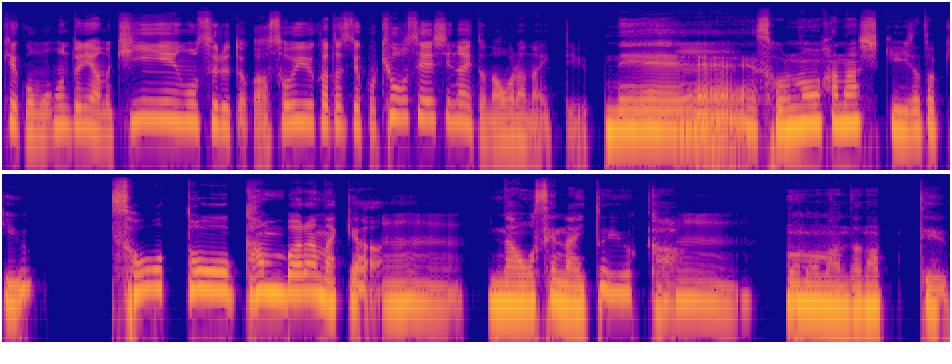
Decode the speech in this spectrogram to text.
結構もう本当にあの禁煙をするとかそういう形でこう強制しないと治らないっていう。ねえ、その話聞いた時相当頑張らなきゃうん直せないというかう、んものなんだなって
